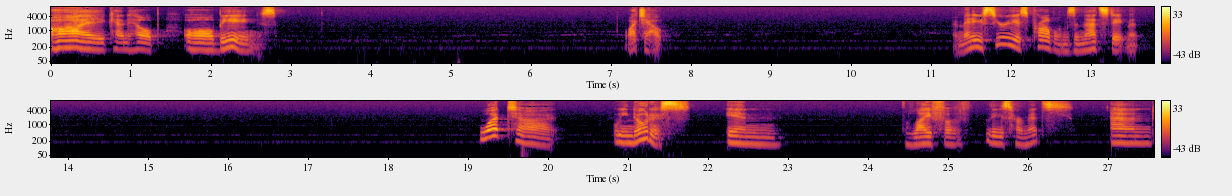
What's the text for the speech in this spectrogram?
I can help all beings, watch out. Are many serious problems in that statement. What uh, we notice in the life of these hermits and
